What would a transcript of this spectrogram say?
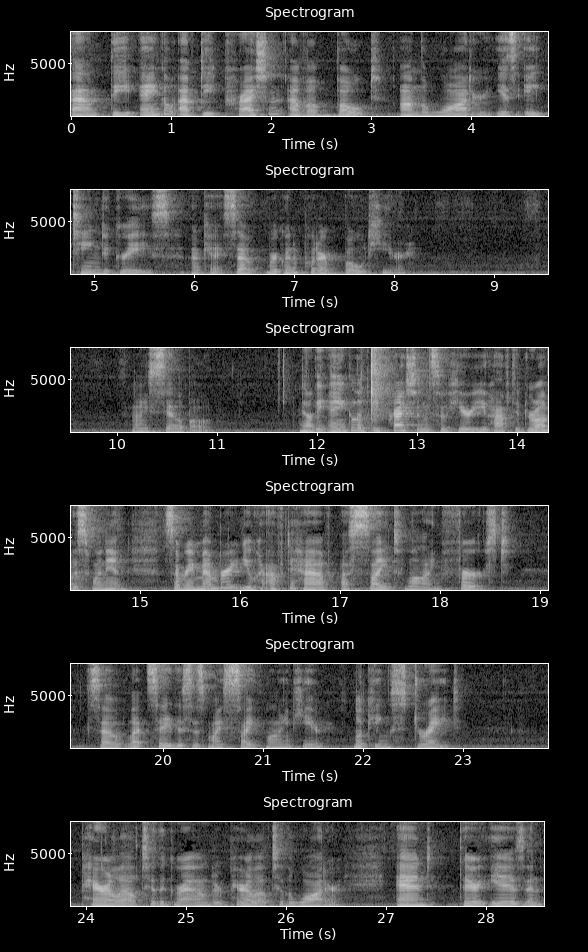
Um, the angle of depression of a boat on the water is 18 degrees. Okay, so we're going to put our boat here. Nice sailboat. Now the angle of depression, so here you have to draw this one in. So remember, you have to have a sight line first. So let's say this is my sight line here, looking straight, parallel to the ground or parallel to the water. And there is an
